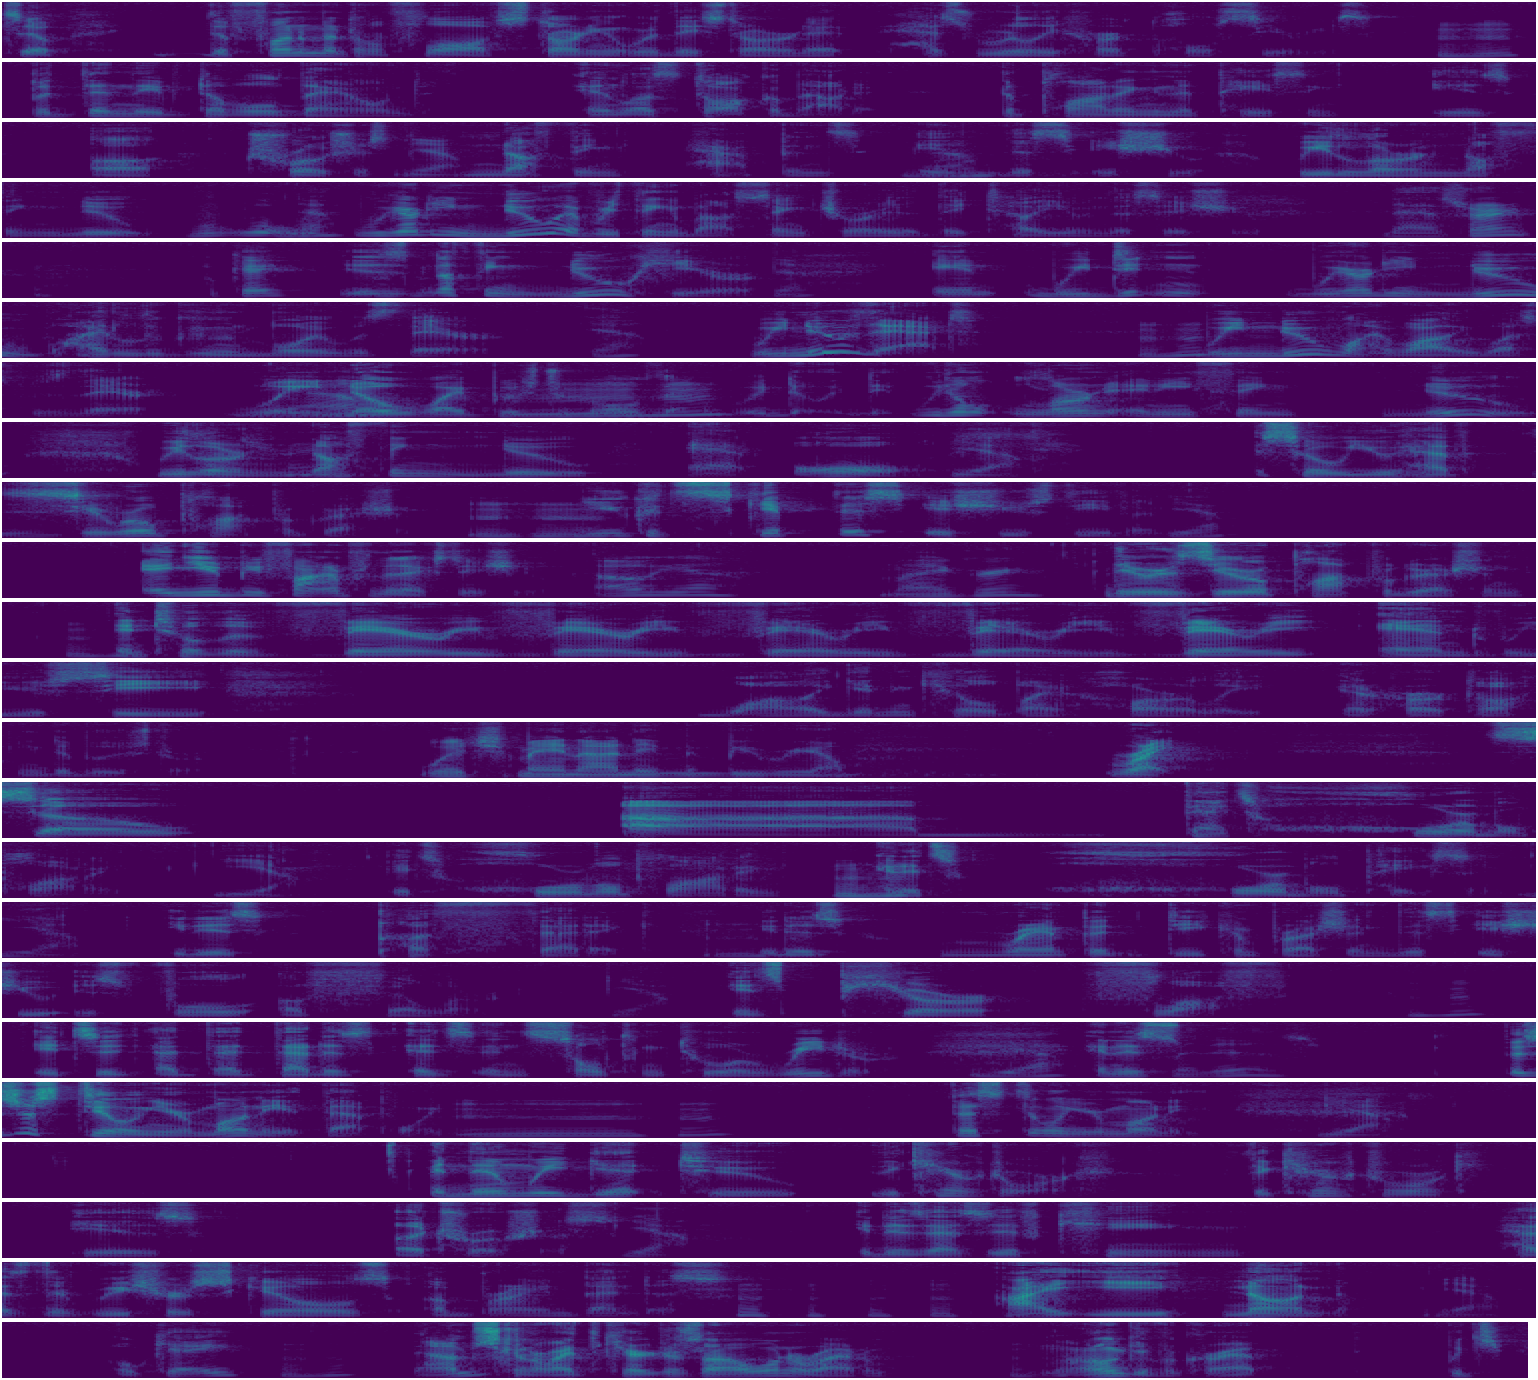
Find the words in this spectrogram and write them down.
so the fundamental flaw of starting it where they started it has really hurt the whole series. Mhm. But then they've doubled down, and let's talk about it. The plotting and the pacing is atrocious. Yeah. Nothing happens Yeah. in this issue. We learn nothing new. W- w- Yeah. We already knew everything about Sanctuary that they tell you in this issue. That's right. Okay, there's nothing new here, Mm-hmm. And we didn't. We already knew why Lagoon Boy was there. Yeah. We knew that. We knew why Wally West was there. We Yeah. know why Booster Gold. Mhm. We don't, we don't learn anything new. We learn nothing new at all. Yeah. So you have zero plot progression. Mhm. You could skip this issue, Stephen, Yep. and you'd be fine for the next issue. Oh yeah, I agree. There is zero plot progression Mm-hmm. until the very, very, very, very, very end, where you see Wally getting killed by Harley and her talking to Booster. Which may not even be real. Right. So, um, that's horrible plotting. Yeah. It's horrible plotting Mhm. and it's horrible pacing. Yeah. It is pathetic. It is rampant decompression. This issue is full of filler. Yeah. It's pure fluff. Mhm. It's a, that, that is it's insulting to a reader, Yeah. and it's it is. it's just stealing your money at that point. Mm-hmm. That's stealing your money. Yeah. And then we get to the character work. The character work is atrocious. Yeah. It is as if King has the research skills of Brian Bendis, i.e., none. Yeah. Okay, Mhm. Now I'm just gonna write the characters how I want to write them. I don't give a crap. Which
